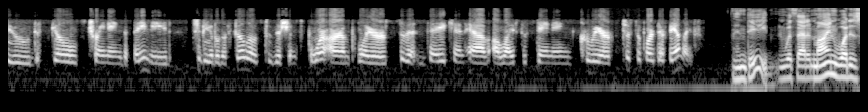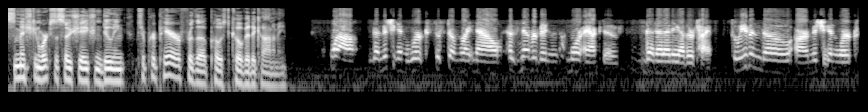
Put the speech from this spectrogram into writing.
to the skills training that they need to be able to fill those positions for our employers so that they can have a life sustaining career to support their families. Indeed. And with that in mind, what is Michigan Works Association doing to prepare for the post COVID economy? Well, the Michigan Works system right now has never been more active than at any other time. So even though our Michigan Works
